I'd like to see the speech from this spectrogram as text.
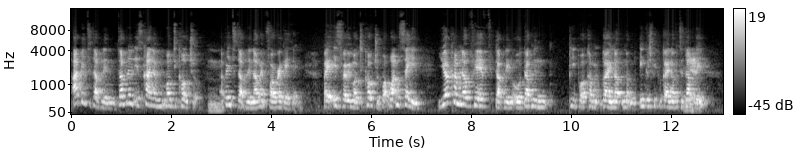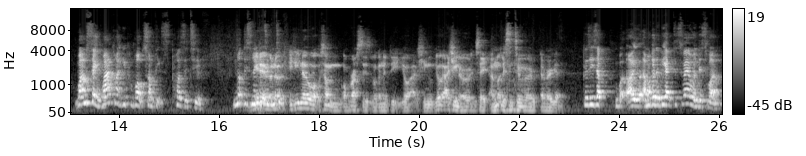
I've been to Dublin. Dublin is kind of multicultural. Mm. I've been to Dublin. I went for a reggae thing, but it is very multicultural. But what I'm saying, you're coming over here, Dublin, or Dublin people are coming, going up, English people going over to Dublin. Yeah. What I'm saying, why can't you promote something positive? Not this negativity. You don't even know, if you know what some of Russ's were gonna do, you're actually you're actually gonna say, I'm not listening to him ever again. Because he's a, am I gonna be able to swear on this one?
